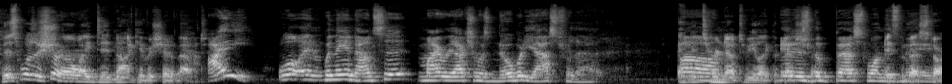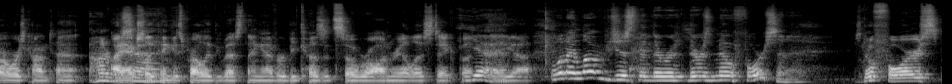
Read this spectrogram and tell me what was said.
This was a Sure. show I did not give a shit about, I well, and when they announced it, my reaction was nobody asked for that. And Um, it turned out to be like the best. It is show. the best one. It's the best. Star Wars content. 100%. I actually think it's probably the best thing ever because it's so raw and realistic. But Yeah. they, uh, Well, I love just that there was there was no force in it. there's no Force.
